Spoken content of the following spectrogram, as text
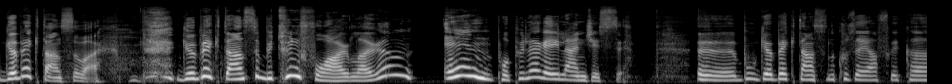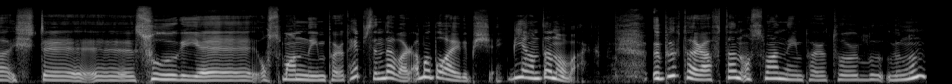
göbek dansı var. göbek dansı bütün fuarların en popüler eğlencesi. Ee, bu göbek dansını Kuzey Afrika, işte e, Suriye, Osmanlı İmparatorluğu hepsinde var ama bu ayrı bir şey. Bir yandan o var. Öbür taraftan Osmanlı İmparatorluğu'nun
